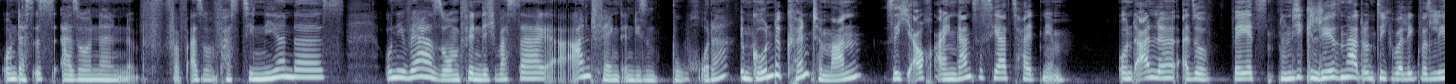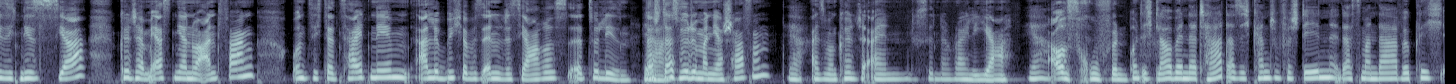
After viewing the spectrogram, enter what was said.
Und das ist also ein also faszinierendes Universum, finde ich, was da anfängt in diesem Buch, oder? Im Grunde könnte man sich auch ein ganzes Jahr Zeit nehmen. Und alle, also Wer jetzt noch nicht gelesen hat und sich überlegt, was lese ich nächstes Jahr, könnte am 1. Januar anfangen und sich dann Zeit nehmen, alle Bücher bis Ende des Jahres äh, zu lesen. Ja. Das, das würde man ja schaffen. Ja. Also man könnte ein Lucinda Riley ja, ja ausrufen. Und ich glaube in der Tat, also ich kann schon verstehen, dass man da wirklich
